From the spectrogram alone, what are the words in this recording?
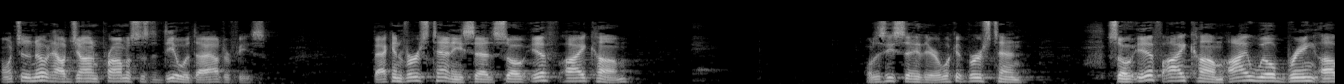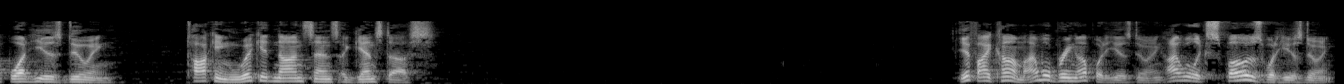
I want you to note how John promises to deal with Diotrephes. Back in verse 10, he said, So if I come, what does he say there? Look at verse 10. So if I come, I will bring up what he is doing talking wicked nonsense against us. If I come, I will bring up what he is doing. I will expose what he is doing.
